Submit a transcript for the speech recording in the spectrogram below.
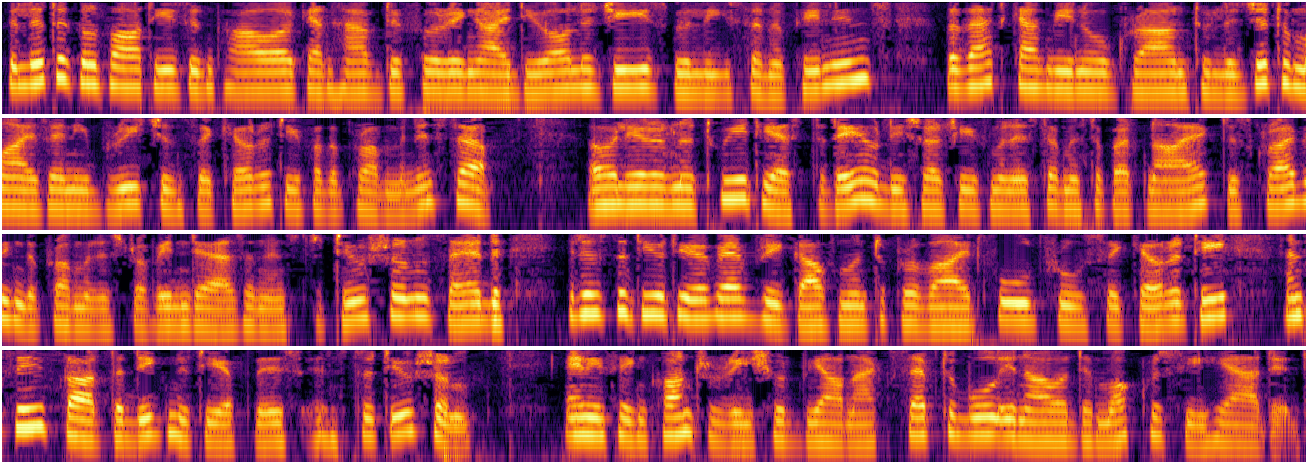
political parties in power can have differing ideologies, beliefs and opinions, but that can be no ground to legitimize any breach in security for the Prime Minister. Earlier in a tweet yesterday, Odisha Chief Minister Mr. Patnaik, describing the Prime Minister of India as an institution, said it is the duty of every government to provide foolproof security and safeguard the dignity of this institution. Anything contrary should be unacceptable in our democracy, he added.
